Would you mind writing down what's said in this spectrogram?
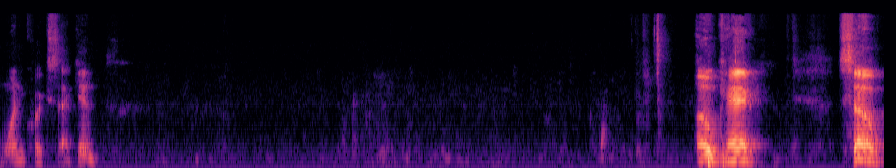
one quick second. Okay. So,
